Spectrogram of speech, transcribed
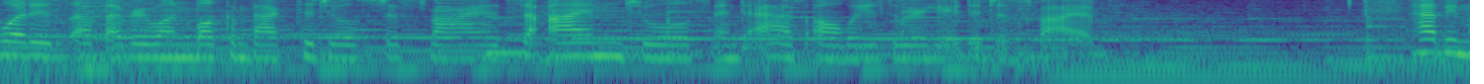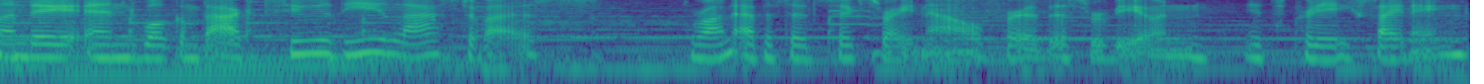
What is up, everyone? Welcome back to Jules Just Vibes. I'm Jules, and as always, we're here to just vibe. Happy Monday, and welcome back to The Last of Us. We're on episode six right now for this review, and it's pretty exciting.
